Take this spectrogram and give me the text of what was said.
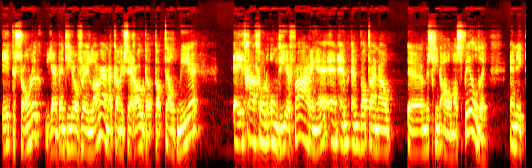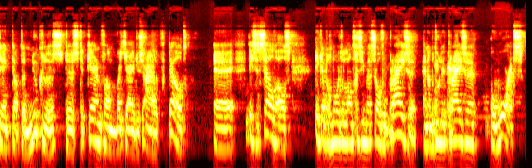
ik persoonlijk, jij bent hier al veel langer en dan kan ik zeggen, oh, dat, dat telt meer. Het gaat gewoon om die ervaringen en, en, en wat daar nou eh, misschien allemaal speelde. En ik denk dat de nucleus, dus de kern van wat jij dus eigenlijk vertelt, eh, is hetzelfde als. Ik heb nog nooit een land gezien met zoveel prijzen. En dan bedoel ik prijzen, awards.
